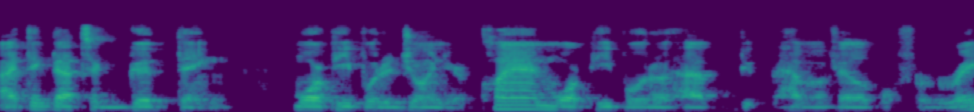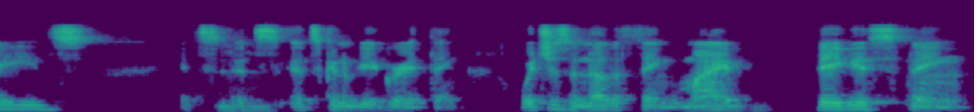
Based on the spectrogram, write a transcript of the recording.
I think that's a good thing. More people to join your clan, more people to have have available for raids. It's Mhm. it's it's gonna be a great thing. Which is another thing. My biggest thing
